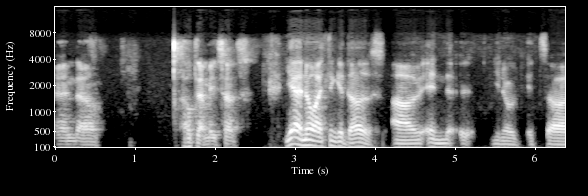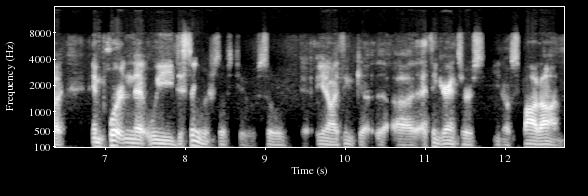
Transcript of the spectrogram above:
and uh, i hope that made sense yeah no i think it does uh, and uh, you know it's uh, important that we distinguish those two. So, you know, I think uh, uh, I think your answer is you know spot on.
